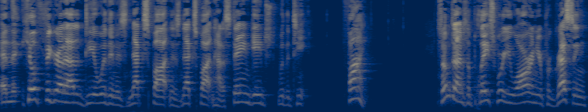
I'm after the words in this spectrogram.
and that he'll figure out how to deal with in his next spot and his next spot and how to stay engaged with the team. Fine. Sometimes the place where you are and you're progressing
